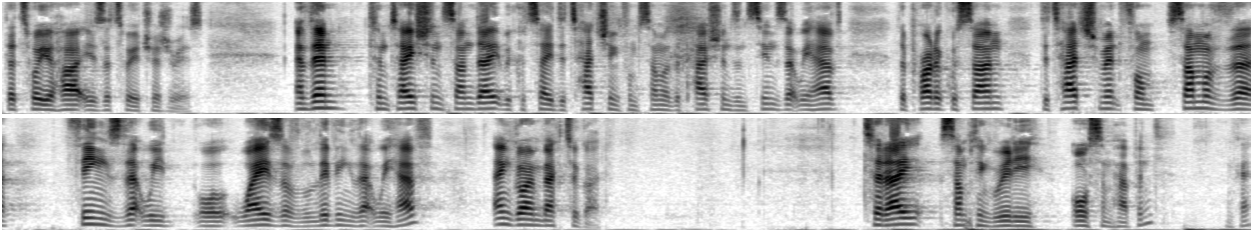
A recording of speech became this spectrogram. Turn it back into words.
that's where your heart is, that's where your treasure is. And then Temptation Sunday, we could say detaching from some of the passions and sins that we have. The prodigal son, detachment from some of the things that we, or ways of living that we have, and going back to God. Today, something really awesome happened. Okay,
